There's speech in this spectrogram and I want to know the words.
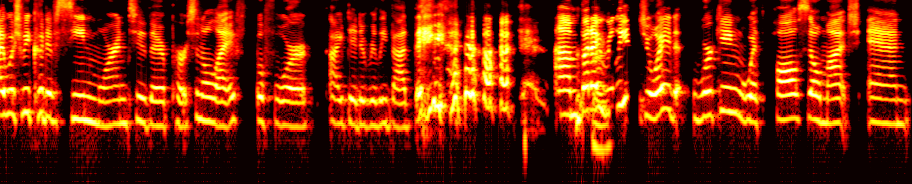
i wish we could have seen more into their personal life before i did a really bad thing. Um but i really enjoyed working with paul so much and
